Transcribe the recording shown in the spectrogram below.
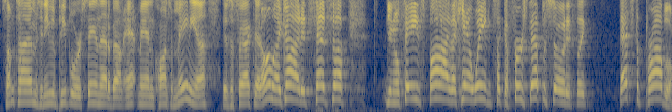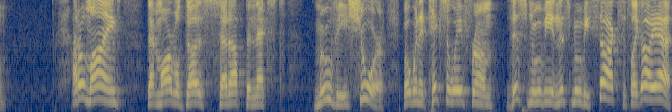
sometimes, and even people were saying that about Ant Man Quantumania, is the fact that, oh my God, it sets up, you know, phase five. I can't wait. It's like the first episode. It's like, that's the problem. I don't mind that Marvel does set up the next movie, sure, but when it takes away from this movie and this movie sucks, it's like, oh yeah,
